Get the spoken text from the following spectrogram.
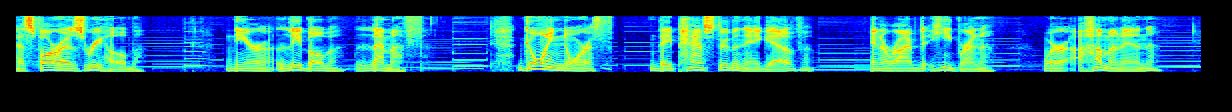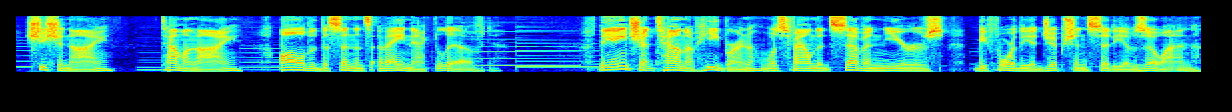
as far as Rehob, near Lebob Lamath. Going north, they passed through the Negev and arrived at Hebron, where Ahamamin, Shishani, Talmani, all the descendants of Anak lived. The ancient town of Hebron was founded seven years before the Egyptian city of Zoan.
